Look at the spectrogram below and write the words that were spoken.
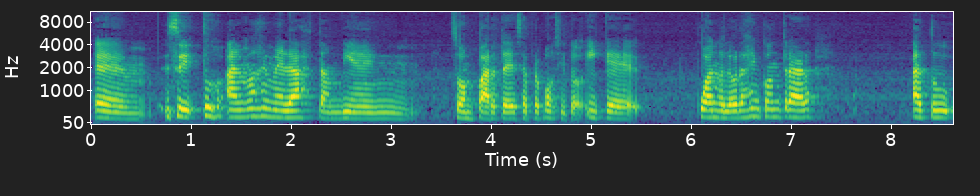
eh, sí, tus almas gemelas también son parte de ese propósito y que cuando logras encontrar a tu,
